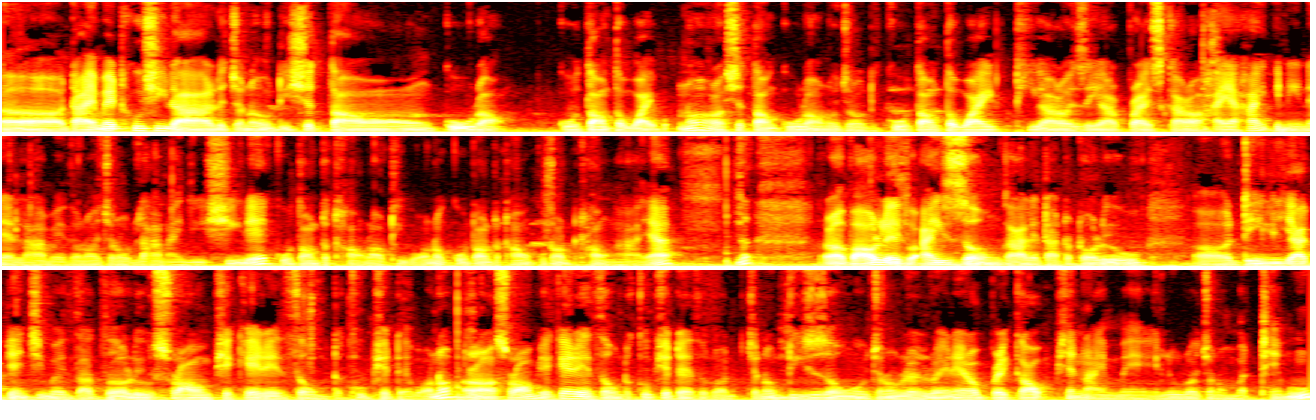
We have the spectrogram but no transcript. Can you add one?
အာဒါပေမဲ့တစ်ခုရှိတာလေကျွန်တော်တို့ဒီ8000 9000 9000တဝိုက်ပေါ့နော်အဲ့တော့8900လို့ကျွန်တော်ဒီ9000တဝိုက်ထိကတော့ဈေးရ price ကတော့ higher high အနေနဲ့လာမယ်ဆိုတော့ကျွန်တော်လာနိုင်ကြီးရှိတယ်9100လောက်ထိပေါ့နော်9100 9500နော်အဲ့တော့ဘာလို့လဲဆိုအဲ့ zone ကလည်းဒါတော်တော်လေးကိုအာ daily ရပြန်ကြည့်မယ်ဒါတော်တော်လေးကို strong ဖြစ်ခဲ့တဲ့ zone တစ်ခုဖြစ်တယ်ပေါ့နော်အဲ့တော့ strong ဖြစ်ခဲ့တဲ့ zone တစ်ခုဖြစ်တယ်ဆိုတော့ကျွန်တော်ဒီ zone ကိုကျွန်တော်လွယ်လွယ်နဲ့တော့ break out ဖြစ်နိုင်မယ်လို့တော့ကျွန်တော်မထင်ဘူး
